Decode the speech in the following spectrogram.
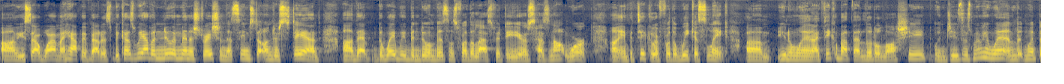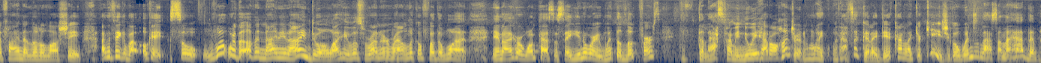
uh, you said, why am I happy about it? It's because we have a new administration that seems to understand uh, that the way we've been doing business for the last 50 years has not worked, uh, in particular for the weakest link. Um, you know, when I think about that little lost sheep, when Jesus, remember he went and went to find that little lost sheep. I've been thinking about, okay, so what were the other 99 doing while he was running around looking for the one? You know, I heard one pastor say, you know where he went to look first? The last time he knew he had 100. I'm like, well, that's a good idea, kind of like your keys. You go, when's the last time I had them?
